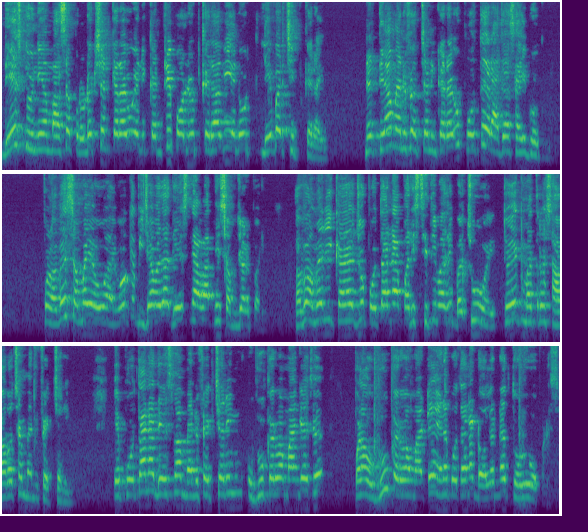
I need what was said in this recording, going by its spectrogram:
દેશ દુનિયા પાસે પ્રોડક્શન કરાવ્યું એની કન્ટ્રી પોલ્યુટ કરાવી એનું લેબર ચીપ કરાવ્યું. ને ત્યાં મેન્યુફેક્ચરિંગ કરાવ્યું પોતે રાજાશાહી ભોગવી. પણ હવે સમય એવો આવ્યો કે બીજા બધા દેશને આ વાતની સમજણ પડી. હવે અમેરિકાએ જો પોતાને આ પરિસ્થિતિમાંથી બચવું હોય તો એકમાત્ર સહારો છે મેન્યુફેક્ચરિંગ એ પોતાના દેશમાં મેન્યુફેક્ચરિંગ ઊભું કરવા માંગે છે પણ આ ઊભું કરવા માટે એને પોતાના ડોલરને તોડવો પડશે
